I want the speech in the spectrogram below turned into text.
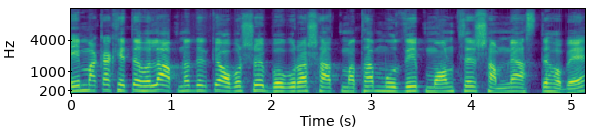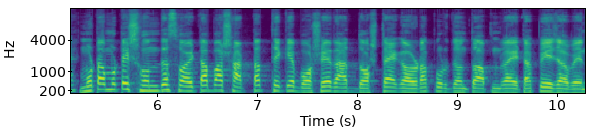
এই মাকা খেতে হলে আপনাদেরকে অবশ্যই বগুড়া সাত মাথা মুজিব মঞ্চের সামনে আসতে হবে। মোটামুটি সন্ধ্যে ছয়টা বা সাতটার থেকে বসে রাত দশটা, এগারোটা পর্যন্ত আপনারা এটা পেয়ে যাবেন।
